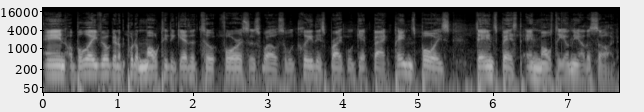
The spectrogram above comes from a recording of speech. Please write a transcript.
and I believe you're going to put a multi together to, for us as well. So we'll clear this break. We'll get back. Pens poised, Dan's best, and multi on the other side.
